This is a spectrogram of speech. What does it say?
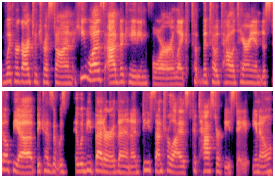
With regard to Tristan, he was advocating for like to the totalitarian dystopia because it was it would be better than a decentralized catastrophe state, you know.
